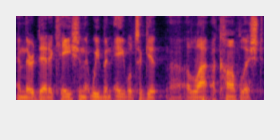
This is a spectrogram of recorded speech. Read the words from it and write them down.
and their dedication that we've been able to get uh, a lot accomplished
